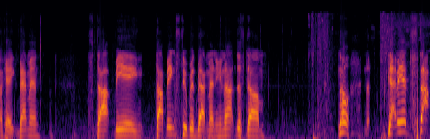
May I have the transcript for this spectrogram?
Okay, Batman. Stop being, stop being stupid, Batman. You're not this dumb. No, no Batman, stop!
